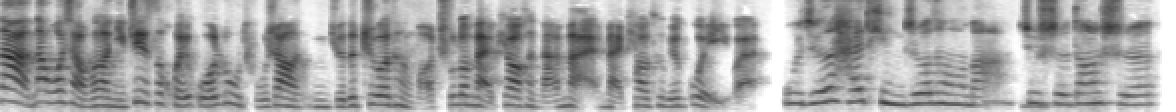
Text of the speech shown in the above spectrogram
那那我想问你，这次回国路途上你觉得折腾吗？除了买票很难买，买票特别贵以外，我觉得还挺折腾的吧。就是当时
